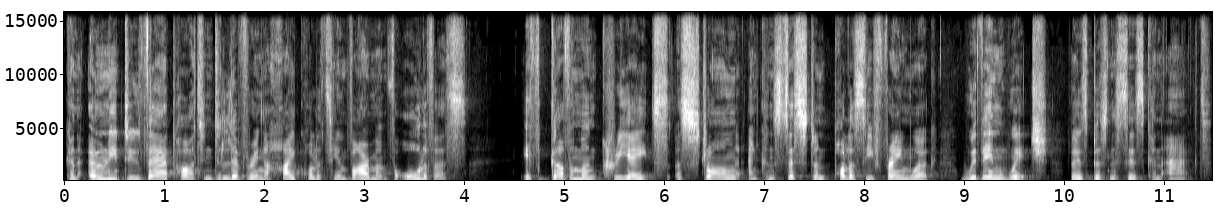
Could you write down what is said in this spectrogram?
can only do their part in delivering a high quality environment for all of us if government creates a strong and consistent policy framework within which those businesses can act.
